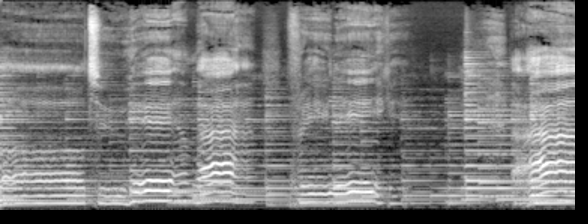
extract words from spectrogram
All to Him I freely give. I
